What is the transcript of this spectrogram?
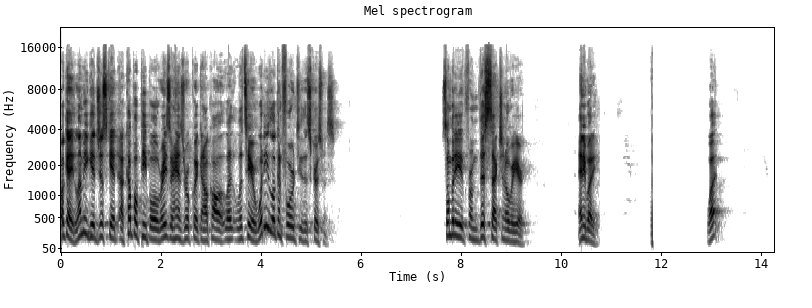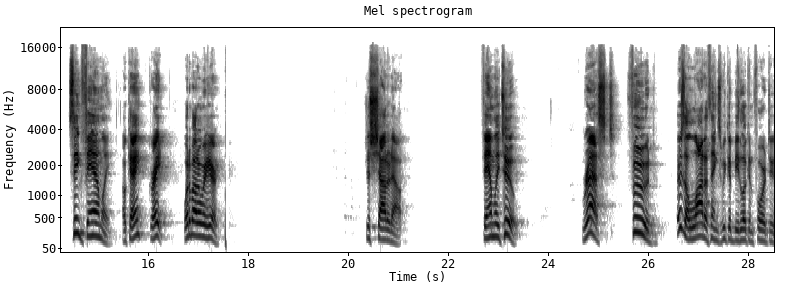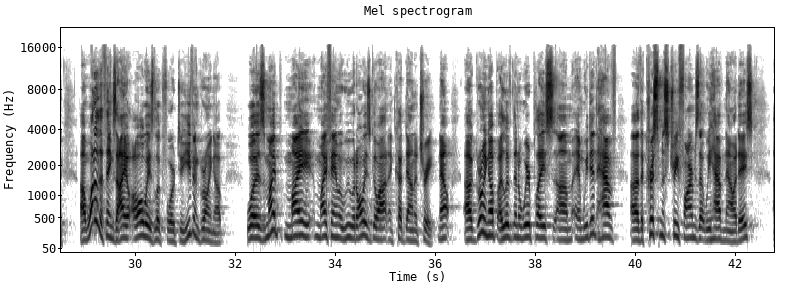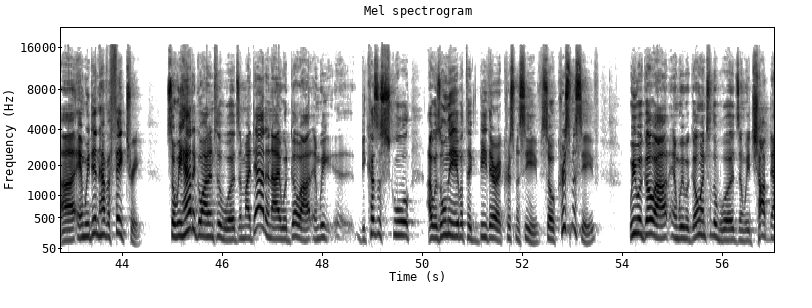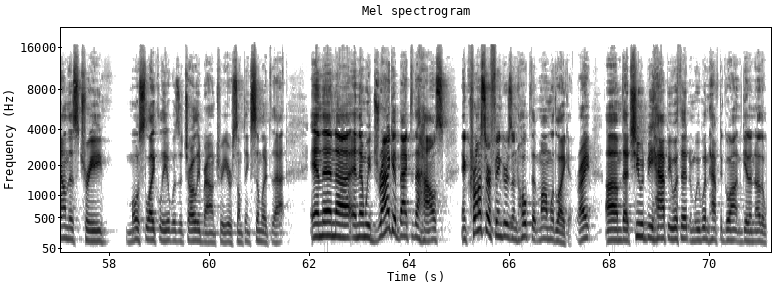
Okay, let me get just get a couple people raise their hands real quick and I'll call it. Let, let's hear. What are you looking forward to this Christmas? Somebody from this section over here. Anybody? What? Seeing family. Okay, great. What about over here? Just shout it out. Family too. Rest, food. There's a lot of things we could be looking forward to. Uh, one of the things I always looked forward to, even growing up, was my, my, my family, we would always go out and cut down a tree. Now, uh, growing up, I lived in a weird place, um, and we didn't have uh, the Christmas tree farms that we have nowadays, uh, and we didn't have a fake tree. So we had to go out into the woods, and my dad and I would go out, and we, uh, because of school, I was only able to be there at Christmas Eve. So, Christmas Eve, we would go out and we would go into the woods and we'd chop down this tree. Most likely it was a Charlie Brown tree or something similar to that. And then, uh, and then we'd drag it back to the house and cross our fingers and hope that mom would like it, right? Um, that she would be happy with it and we wouldn't have to go out and get another one.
